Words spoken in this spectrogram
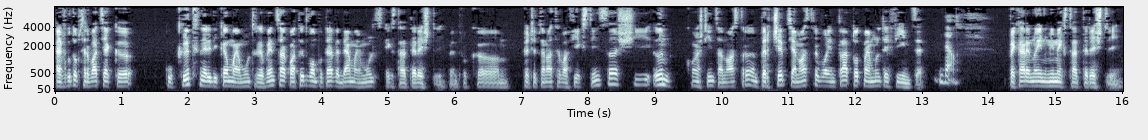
ai făcut observația că cu cât ne ridicăm mai mult frecvența, cu atât vom putea vedea mai mulți extraterestri, pentru că percepția noastră va fi extinsă și în conștiința noastră, în percepția noastră vor intra tot mai multe ființe Da. pe care noi îi numim extraterestri.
